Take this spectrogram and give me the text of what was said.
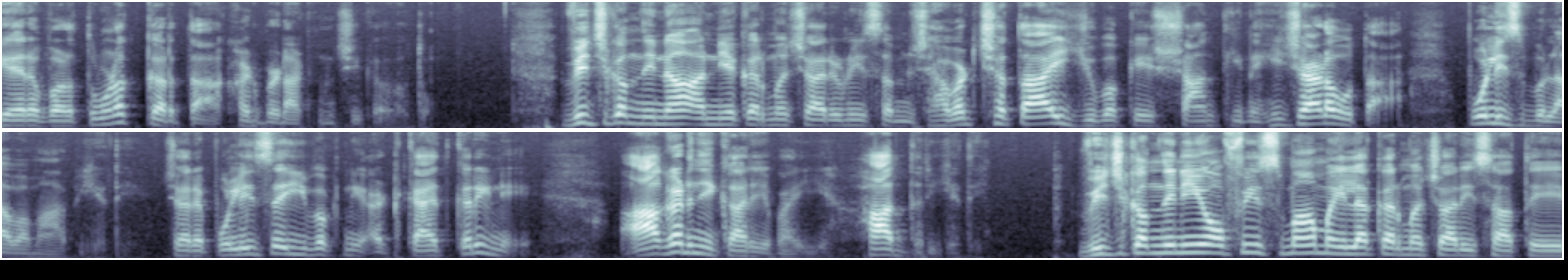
ગેરવર્તણૂક કરતા ખડબડાટ મચી ગયો હતો. વીજ કંપનીના અન્ય કર્મચારીઓની સમજાવટ છતાંય યુવકે શાંતિ નહીં જાળવતા પોલીસ બોલાવવામાં આવી હતી, જ્યારે પોલીસે યુવકની અટકાયત કરીને આગળની કાર્યવાહી હાથ ધરી હતી. વીજ કંપનીની ઓફિસમાં મહિલા કર્મચારી સાથે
